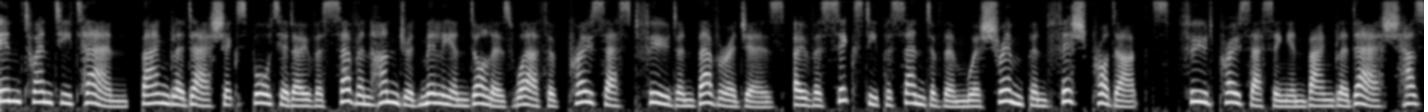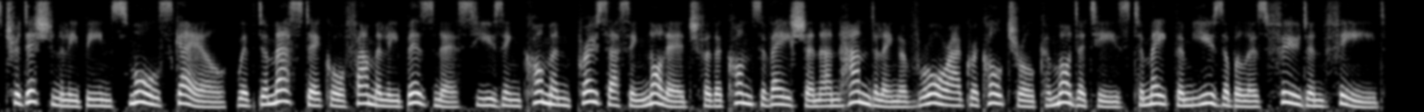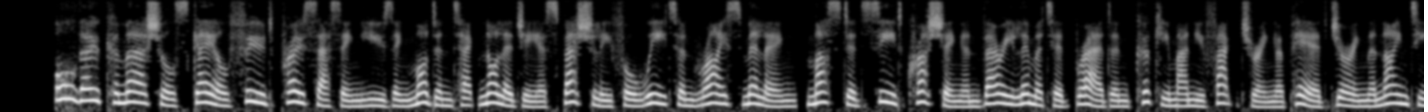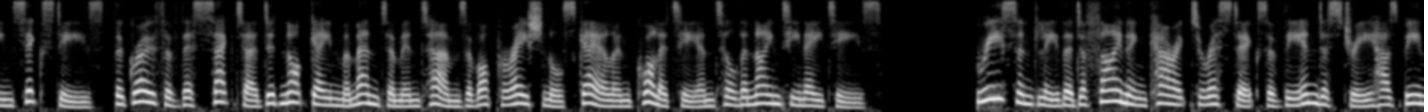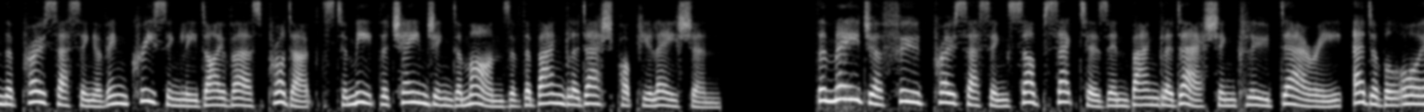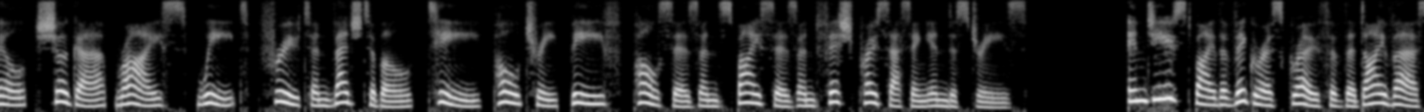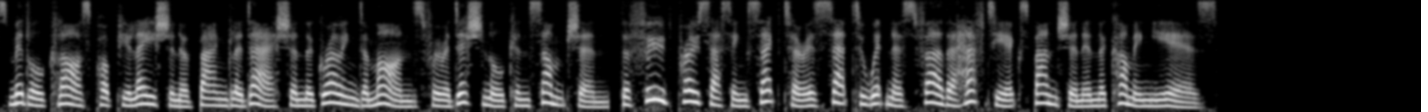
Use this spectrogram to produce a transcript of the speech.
In 2010, Bangladesh exported over $700 million worth of processed food and beverages, over 60% of them were shrimp and fish products. Food processing in Bangladesh has traditionally been small scale, with domestic or family business using common processing knowledge for the conservation and handling of raw agricultural commodities to make them usable as food and feed. Although commercial-scale food processing using modern technology especially for wheat and rice milling, mustard seed crushing and very limited bread and cookie manufacturing appeared during the 1960s, the growth of this sector did not gain momentum in terms of operational scale and quality until the 1980s. Recently the defining characteristics of the industry has been the processing of increasingly diverse products to meet the changing demands of the Bangladesh population. The major food processing sub-sectors in Bangladesh include dairy, edible oil, sugar, rice, wheat, fruit and vegetable, tea, poultry, beef, pulses and spices and fish processing industries. Induced by the vigorous growth of the diverse middle-class population of Bangladesh and the growing demands for additional consumption, the food processing sector is set to witness further hefty expansion in the coming years.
